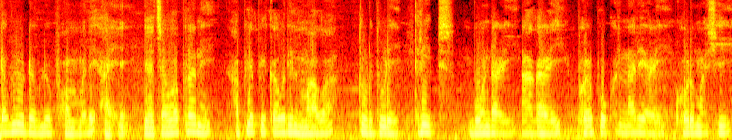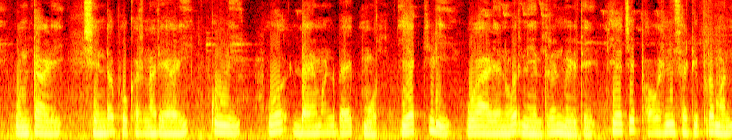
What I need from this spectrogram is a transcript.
डब्ल्यू डब्ल्यू फॉर्ममध्ये आहे. याच्या वापराने आपल्या पिकावरील मावा तुडतुडे थ्रिप्स बोंडाळी नागाळी फळ पोखरणारी अळी खोडमाशी उंटाळी शेंडा पोखरणारी अळी कुळी व डायमंड बॅक मोथ या किडी व आळ्यांवर नियंत्रण मिळते. याचे फवारणीसाठी प्रमाण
